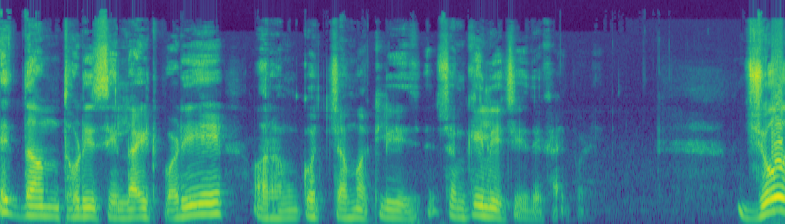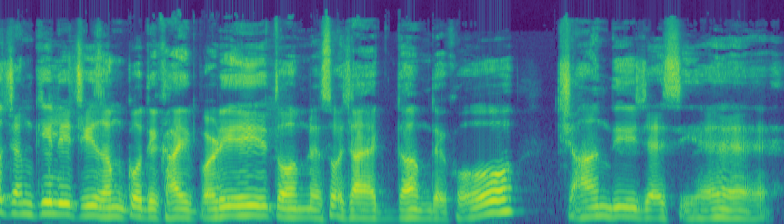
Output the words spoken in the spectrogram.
एकदम थोड़ी सी लाइट पड़ी और हमको चमकली, चमकीली चीज़ दिखाई पड़ी। जो चमकीली चीज़ हमको दिखाई पड़ी तो हमने सोचा, एकदम देखो, चांदी जैसी है।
